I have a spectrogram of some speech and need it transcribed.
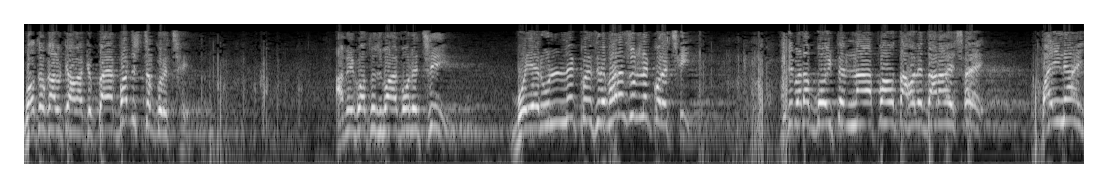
গতকালকে আমাকে কয়েকবার ডিস্টার্ব করেছে। আমি গত জমায় বলেছি, বইয়ের উল্লেখ করেছি রেফারেন্স উল্লেখ করেছি। যদি বেটা বইতে না পাও তাহলে দাঁড়া এসে, পাই নাই।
